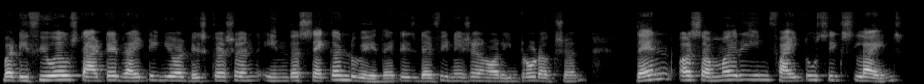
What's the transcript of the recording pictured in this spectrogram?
But if you have started writing your discussion in the second way, that is definition or introduction, then a summary in five to six lines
